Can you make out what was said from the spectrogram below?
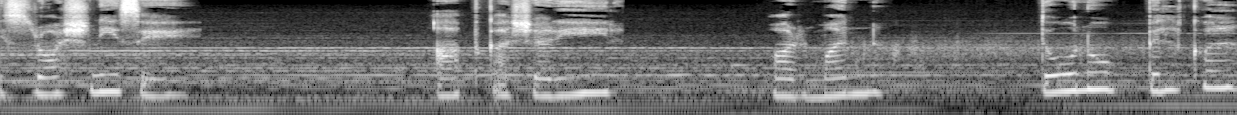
इस रोशनी से आपका शरीर और मन दोनों बिल्कुल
